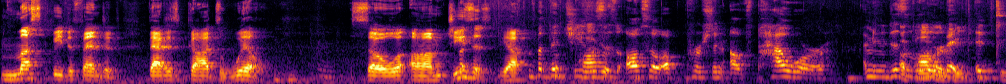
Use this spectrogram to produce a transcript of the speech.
must be defended. That is God's will. So um, Jesus, yeah. But then Jesus pover- is also a person of power. I mean, it is Of a little poverty. bit it,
